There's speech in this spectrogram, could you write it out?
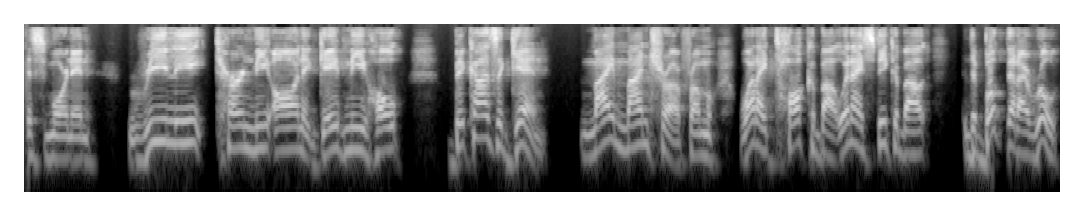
This morning really turned me on. It gave me hope because, again, my mantra from what I talk about when I speak about the book that I wrote,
